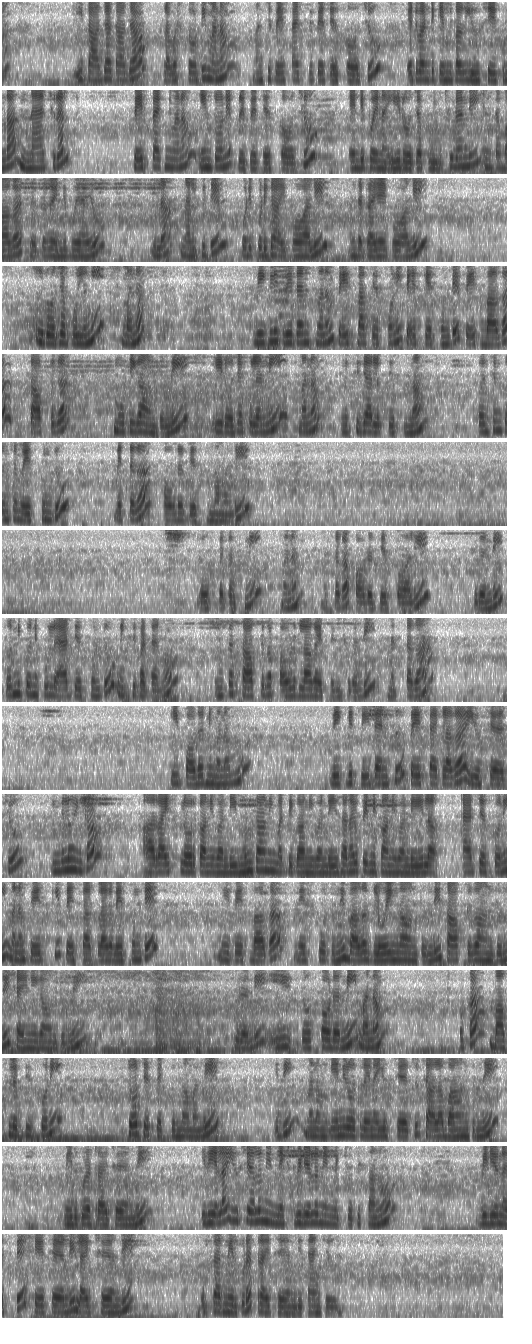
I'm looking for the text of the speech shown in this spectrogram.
ఈ తాజా తాజా ఫ్లవర్స్ తోటి మనం మంచి ఫేస్ ప్యాక్ ప్రిపేర్ చేసుకోవచ్చు. ఎటువంటి కెమికల్ యూజ్ చేయకుండా న్యాచురల్ ఫేస్ ప్యాక్ని మనం ఇంట్లోనే ప్రిపేర్ చేసుకోవచ్చు. ఎండిపోయిన ఈ రోజా పూలు చూడండి ఎంత బాగా చక్కగా ఎండిపోయాయో. ఇలా నలిపితే పొడి పొడిగా అయిపోవాలి అంత డ్రై అయిపోవాలి. ఈ రోజా పూలని మనం వీక్లీ త్రీ టైమ్స్ మనం ఫేస్ ప్యాక్ చేసుకొని ఫేస్కి వేసుకుంటే ఫేస్ బాగా సాఫ్ట్గా స్మూతీగా ఉంటుంది. ఈ రోజా పూలన్నీ మనం మిక్సీ జార్లోకి తీసుకుందాం. కొంచెం కొంచెం వేసుకుంటూ మెత్తగా పౌడర్ చేసుకుందామండి. రోజ్ పెటల్స్ని మనం మెత్తగా పౌడర్ చేసుకోవాలి. చూడండి కొన్ని కొన్ని పూలు యాడ్ చేసుకుంటూ మిక్సీ పట్టాను. ఇంకా సాఫ్ట్గా పౌడర్ లాగా అయిపోయింది చూడండి మెత్తగా. ఈ పౌడర్ని మనము weekly three times face pack లాగా యూస్ చేయొచ్చు. ఇందులో ఇంకా రైస్ ఫ్లోర్ కానివ్వండి ముంతాని మట్టి కానివ్వండి శనగపిండి కానివ్వండి ఇలా యాడ్ చేసుకొని మనం ఫేస్కి ఫేస్ ప్యాక్ లాగా వేసుకుంటే మీ ఫేస్ బాగా మెరిసిపోతుంది బాగా గ్లోయింగ్గా ఉంటుంది సాఫ్ట్గా ఉంటుంది షైనీగా ఉంటుంది. చూడండి. ఈ రోజ్ పౌడర్ని మనం ఒక బాక్స్లోకి తీసుకొని స్టోర్ చేసి పెట్టుకుందామండి. ఇది మనం ఎన్ని రోజులైనా యూస్ చేయొచ్చు. చాలా బాగుంటుంది. మీరు కూడా ట్రై చేయండి. ఇది ఎలా యూస్ చేయాలో నేను నెక్స్ట్ వీడియోలో నేను మీకు చూపిస్తాను. వీడియో నచ్చితే షేర్ చేయండి లైక్ చేయండి. ఒకసారి మీరు కూడా ట్రై చేయండి. Thank you.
